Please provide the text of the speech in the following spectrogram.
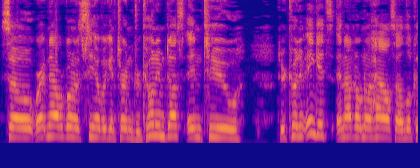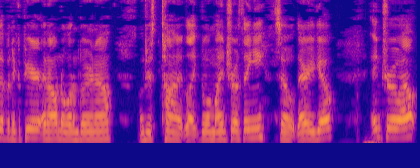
So, right now we're going to see how we can turn draconium dust into draconium ingots, and I don't know how, so I look it up in the computer, and I don't know what I'm doing now. I'm just trying, like, doing my intro thingy. So, there you go. Intro out.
